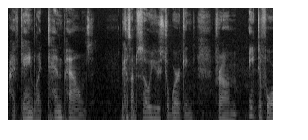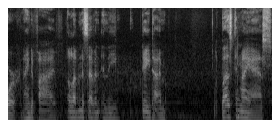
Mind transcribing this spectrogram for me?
I've gained like 10 pounds because I'm so used to working from 8 to 4, 9 to 5, 11 to 7 in the daytime, busting my ass,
